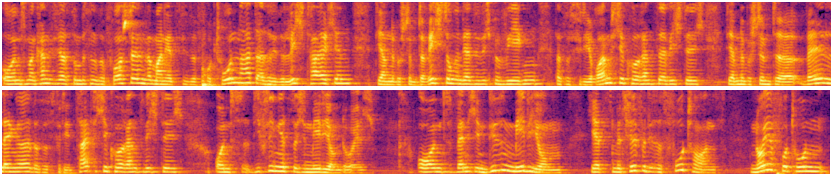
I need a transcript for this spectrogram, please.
Und man kann sich das so ein bisschen so vorstellen, wenn man jetzt diese Photonen hat, also diese Lichtteilchen, die haben eine bestimmte Richtung, in der sie sich bewegen. Das ist für die räumliche Kohärenz sehr wichtig. Die haben eine bestimmte Wellenlänge, das ist für die zeitliche Kohärenz wichtig. Und die fliegen jetzt durch ein Medium durch. Und wenn ich in diesem Medium jetzt mit Hilfe dieses Photons neue Photonen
